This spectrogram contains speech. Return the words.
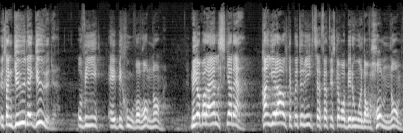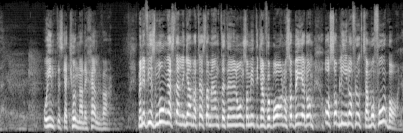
Utan Gud är Gud och vi är i behov av honom. Men jag bara älskar det. Han gör alltid på ett unikt sätt för att vi ska vara beroende av honom och inte ska kunna det själva. Men det finns många ställen i gamla testamentet när det är någon som inte kan få barn och så ber de och så blir de fruktsamma och får barn.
